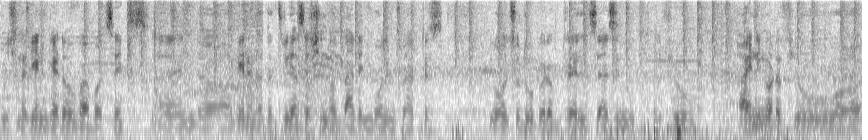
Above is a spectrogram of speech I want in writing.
which will again get over by about 6 and uh, again another 3 hour session of batting bowling practice. You also do a bit of drills as in if you ironing out a few uh,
